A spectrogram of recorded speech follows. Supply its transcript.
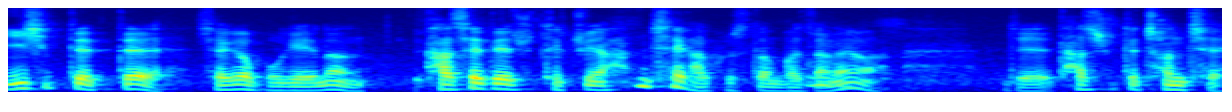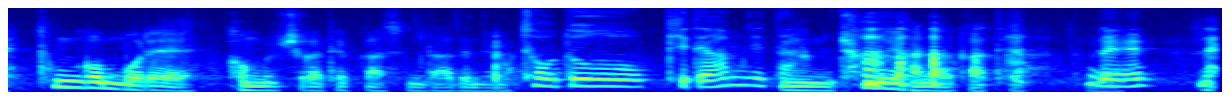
20대 때 제가 보기에는 다세대 주택 중에 한 채 갖고 있었던 거잖아요. 이제 다세주택 전체 통건물의 건물주가 될 것 같습니다, 아드님. 저도 기대합니다. 음, 충분히 가능할 것 같아요. 네. 네.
